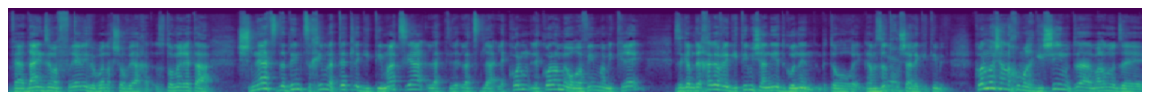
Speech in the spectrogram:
ועדיין זה מפריע לי, ובואו נחשוב ביחד. זאת אומרת, שני הצדדים צריכים לתת לגיטימציה לכל, לכל המעורבים במקרה. זה גם דרך אגב לגיטימי שאני אתגונן בתור הורה, גם זו כן. תחושה לגיטימית. כל מה שאנחנו מרגישים, אתה יודע, אמרנו את זה,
